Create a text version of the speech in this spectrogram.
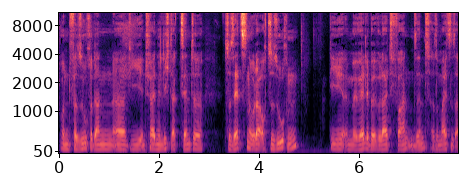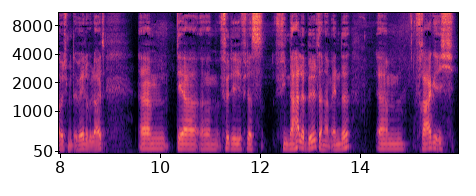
und versuche dann äh, die entscheidenden Lichtakzente zu setzen oder auch zu suchen, die im Available Light vorhanden sind. Also meistens arbeite ich mit Available Light, ähm, der ähm, für die für das finale Bild dann am Ende, ähm, frage ich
